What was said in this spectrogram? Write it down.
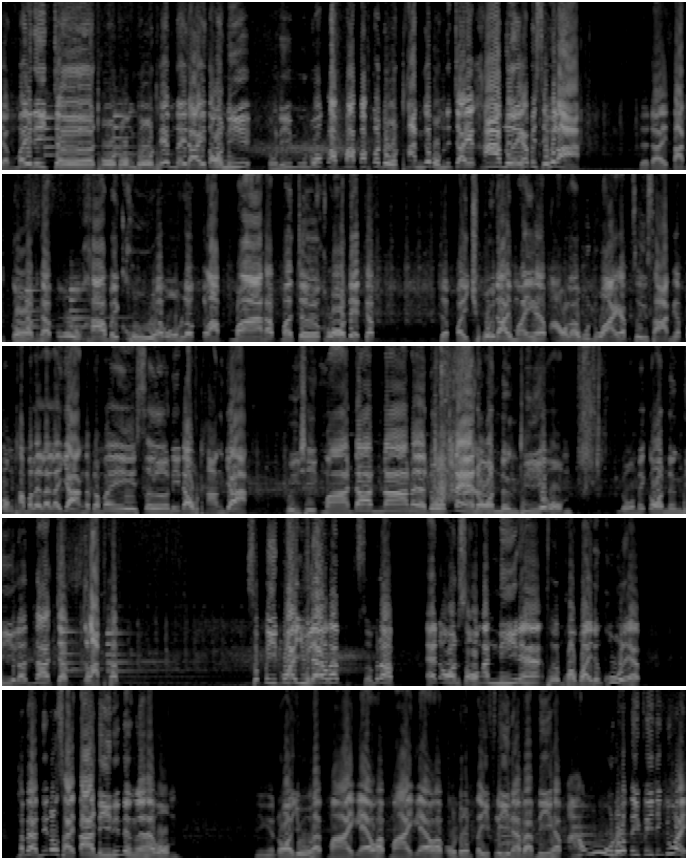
ยังไม่ได้เจอโททงโทเทมใดๆตอนนี้ ตรงนี้มูนวอล์กลับมาปั๊บกระโดดทันครับผมในใจข้ามเลยครับไม่เสียเวลา จะได้ตัดก่อนครับ โอ้ข้ามไปขู่ครับผมแล้วกลับมาครับมาเจอคลอเด็ดครับ จะไปช่วยได้ไหมครับ เอาแล้ววุ่นวายครับสื่อสารครับต้องทำอะไรหลาย ๆ อย่างครับทำให้เซอร์นี่เดาทางยาก วิ่งฉีกมาด้านหน้าน่าจะโดนแน่นอนหนึ่งทีครับผม โดนไปก่อนหนึ่งทีแล้วน่าจะกลับครับ สปีดไวอยู่แล้วครับสำหรับแอดออน2อันนี้นะฮะ เพิ่มความไวทั้งคู่เลยครับ ถ้าแบบนี้ต้องสายตาดีนิดนึงนะครับผมอยังไงรออยู่ครับมาอีกแล้วครับมาอีกแล้วครับโอ้โดนตีฟรีนะแบบนี้ครับ เอ้าโดนตีฟรีจริงด้วย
